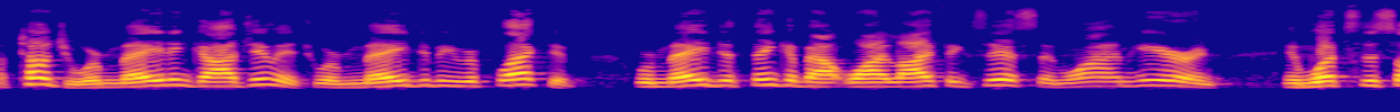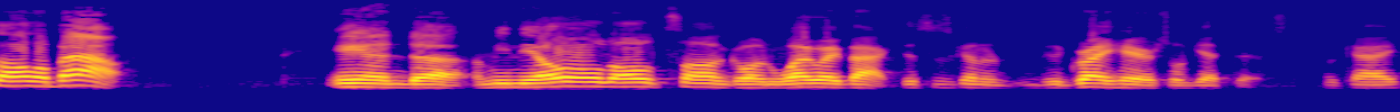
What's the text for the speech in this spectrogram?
I've told you, we're made in God's image. We're made to be reflective. We're made to think about why life exists and why I'm here and, and what's this all about. And uh, I mean, the old, old song going way, way back. This is going to, the gray hairs will get this, okay?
